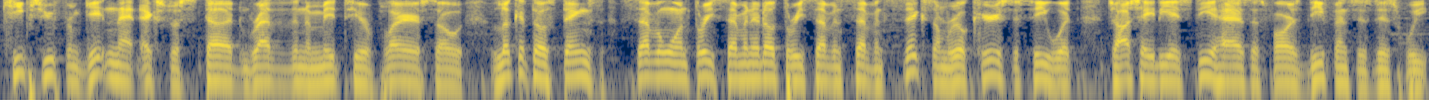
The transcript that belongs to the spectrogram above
keeps you from getting that extra stud rather than a mid tier player. So look at those things 713 780 3776. I'm real curious to see what Josh ADHD has as far as defenses this week.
